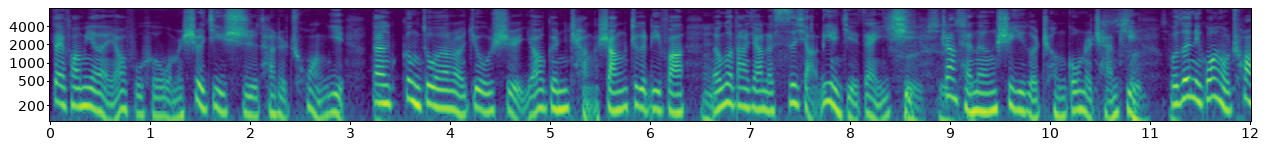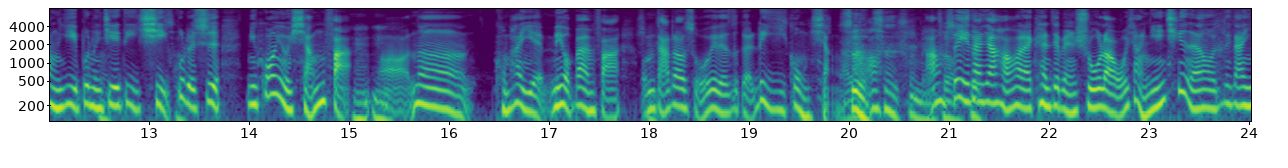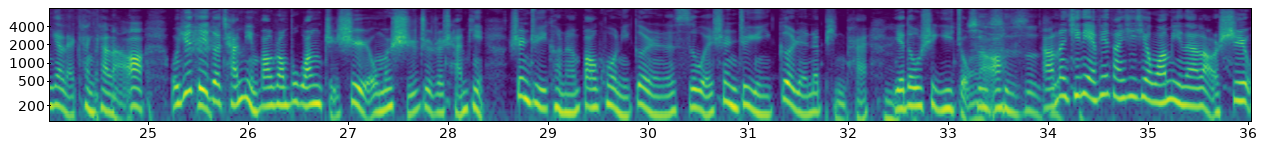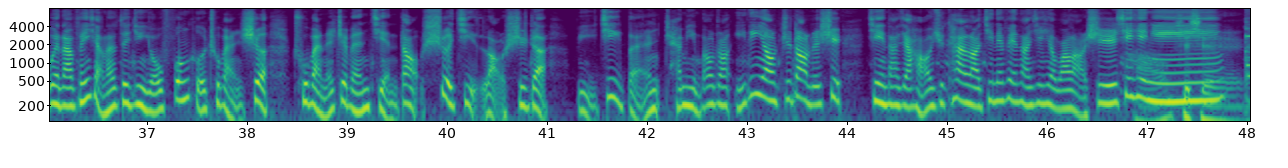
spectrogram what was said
再方面呢，也要符合我们设计师他的创意，但更重要的就是也要跟厂商这个地方能够大家的思想链接在一起，这样才能是一个成功的产品。否则你光有创意不能接地气，或者是你光有想法啊，那恐怕也没有办法，我们达到所谓的这个利益共享了啊。是是是，没错。所以大家家好好来看这本书了。我想年轻人，我大家应该来看看了啊。我觉得这个产品包装不光只是我们实质的产品，甚至于可能包括你个人的思维，甚至于你个人的品牌，也都是一种了啊。是是。好，那今天也非常谢谢王敏呢老师为大家分享他最近由风和出版社出版的这本《剪刀设计老师的》。笔记本产品包装一定要知道的是，建议大家好好去看了。今天非常谢谢王老师，谢谢您，谢谢。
